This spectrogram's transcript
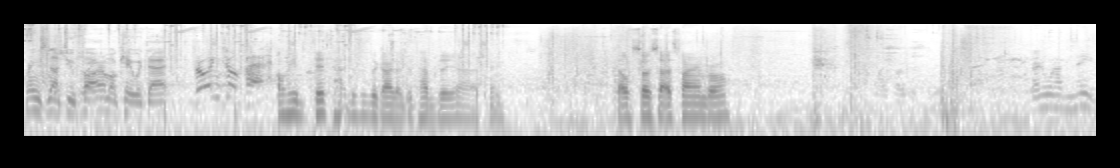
Ring's not too far. I'm okay with that. Throwing jump pad. Oh, he did, ha this is the guy that did have the uh, thing. That was so satisfying, bro. My focus. Does anyone have names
